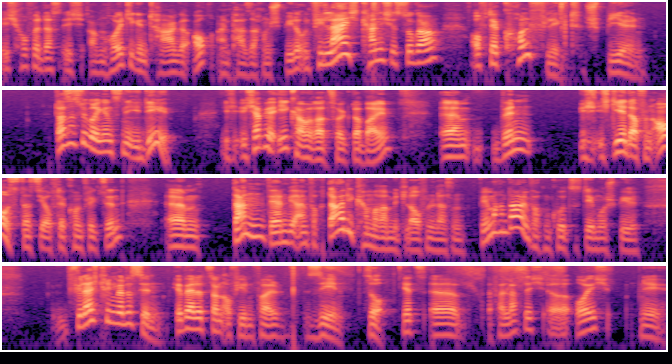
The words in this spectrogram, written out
Ich hoffe, dass ich am heutigen Tage auch ein paar Sachen spiele. Und vielleicht kann ich es sogar auf der Konflikt spielen. Das ist übrigens eine Idee. Ich, ich habe ja eh Kamerazeug dabei. Ähm, wenn ich, ich, gehe davon aus, dass sie auf der Konflikt sind, ähm, dann werden wir einfach da die Kamera mitlaufen lassen. Wir machen da einfach ein kurzes Demospiel. Vielleicht kriegen wir das hin. Ihr werdet es dann auf jeden Fall sehen. So, jetzt äh, verlasse ich äh, euch Nee,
